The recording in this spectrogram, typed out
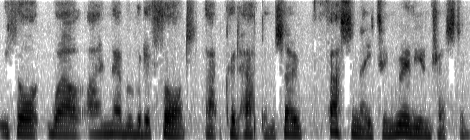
we thought, well, I never would have thought that could happen. So fascinating, really interesting.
